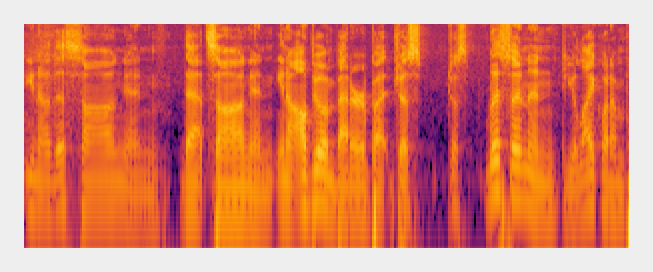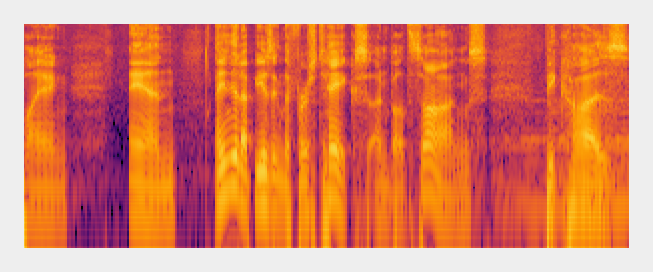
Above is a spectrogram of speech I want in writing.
you know this song and that song and you know i'll do them better but just just listen and do you like what i'm playing? And i ended up using the first takes on both songs because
